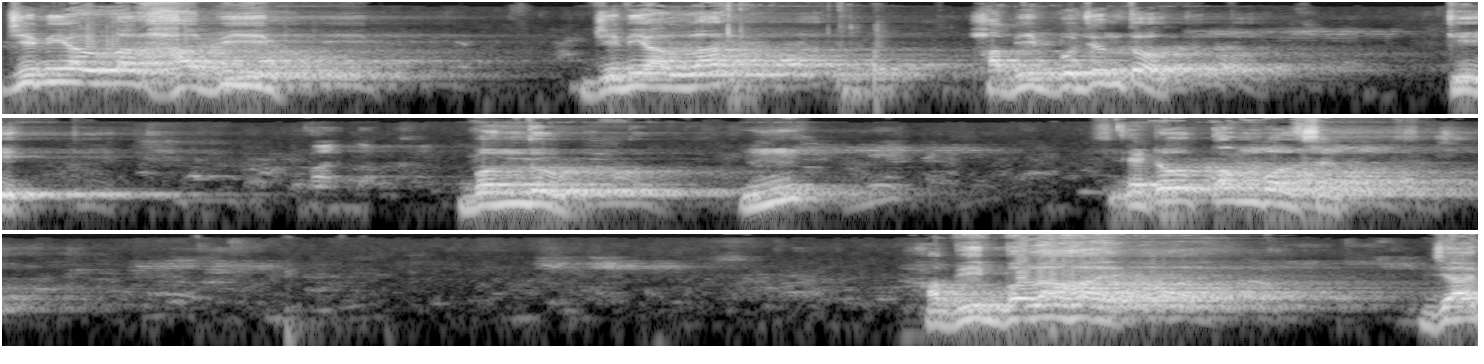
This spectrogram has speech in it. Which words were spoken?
যিনি আল্লাহর হাবিব। যিনি আল্লাহর হাবিব বোঝেন তো? কি? বন্ধু। হুম? এটাও কম বলছেন। হাবিব বলা হয়, যার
